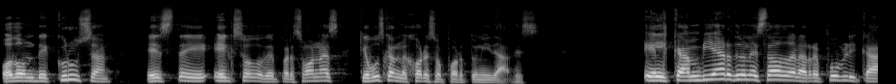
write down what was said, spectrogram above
o donde cruzan este éxodo de personas que buscan mejores oportunidades. El cambiar de un estado de la República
